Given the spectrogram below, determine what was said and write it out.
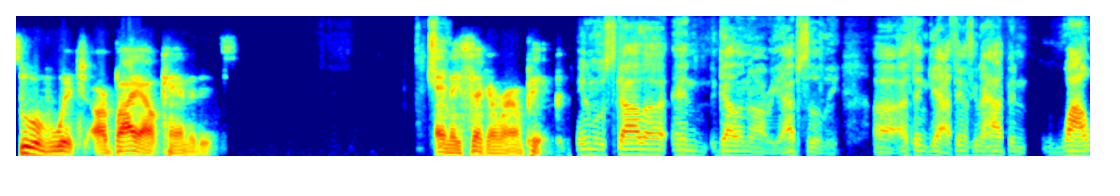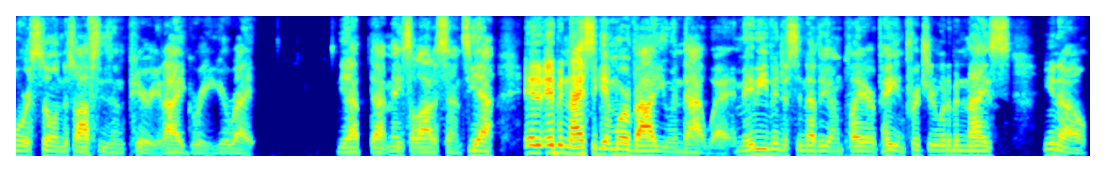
two of which are buyout candidates True. and a second round pick. In Muscala and Gallinari, absolutely. Uh, I think yeah, I think it's to happen while we're still in this offseason period. I agree. You're right. Yep, that makes a lot of sense. Yeah, it, would been nice to get more value in that way. Maybe even just another young player. Peyton Pritchard would have been nice. You know,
